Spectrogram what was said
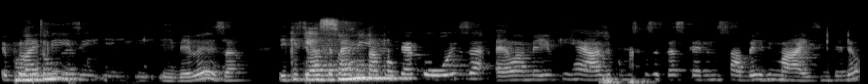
Eu fui Muito lá e fiz. E, e, e, beleza. E que se e você assume... perguntar qualquer coisa, ela meio que reage como se você estivesse querendo saber demais, entendeu?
